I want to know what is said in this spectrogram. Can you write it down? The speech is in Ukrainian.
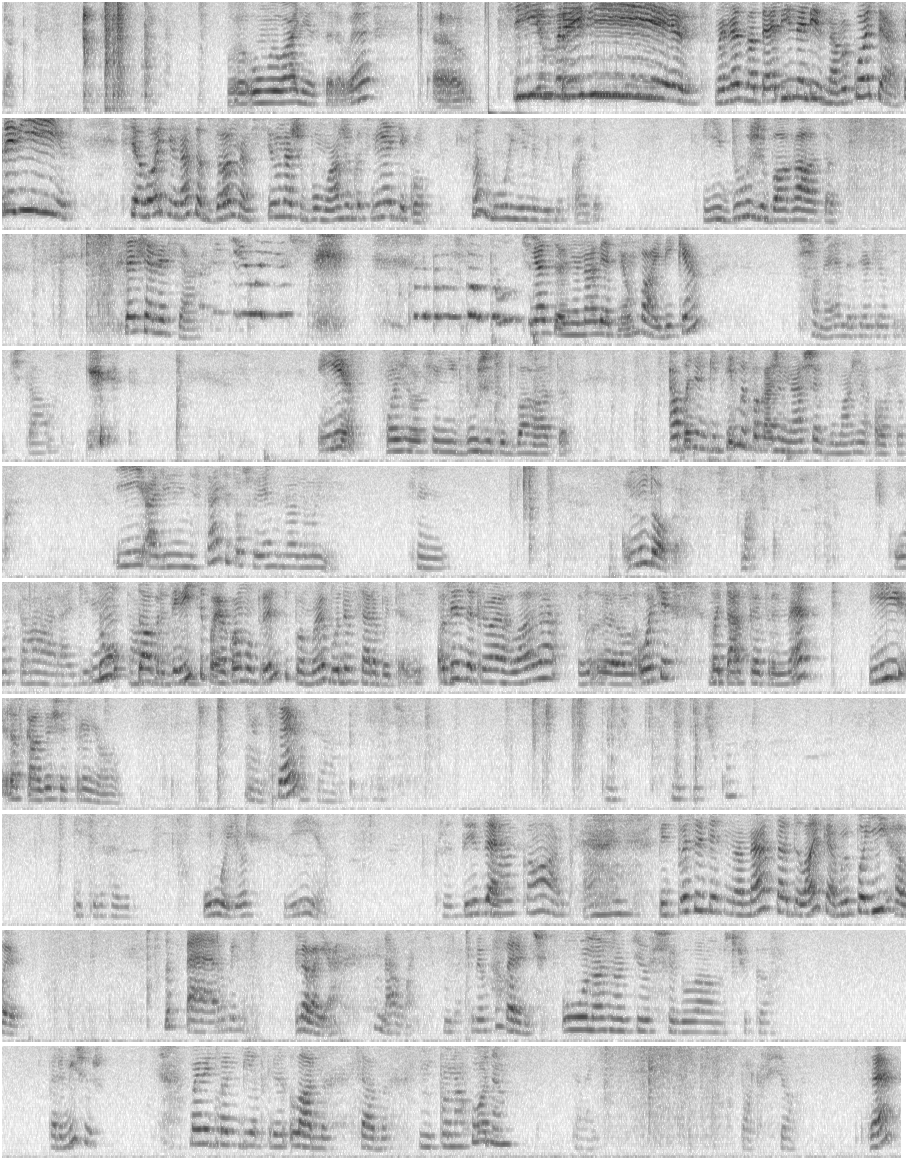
Так. Е, Умивання СРВ. Е, Всім привіт! Мене звати Аліна Лі, з нами Котя. Привіт! Сьогодні у нас обзор на всю нашу бумажну косметику. Слава Богу, її не видно в кадрі. Її дуже багато. Це ще не вся. Я сьогодні на літньому вайбіки. Шанель, як я собі читала. І ось, в общем, її дуже тут багато. А потім в кінці ми покажемо наших бумажних осок. І Аліна не ставить то, що я не знаю на мої. Хм. Ну, добре. Маску. Кота, раді Ну, добре, дивіться, по якому принципу ми будемо все робити. Один закриває глаза, е, очі, витаскує предмет і розказує щось про нього. Все? Оце Прийти косметичку. І сідає. Ой, оце. Кредитна карта. Підписуйтесь на нас, ставте лайки, а ми поїхали. Це перший. Давай я. Давай. Закрив. О, у нас ще гламчика. Перемішуєш? У мене гламбі відкрив. Ладно, сяду. Ну, Понаходимо. Давай. Так, все. Все?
